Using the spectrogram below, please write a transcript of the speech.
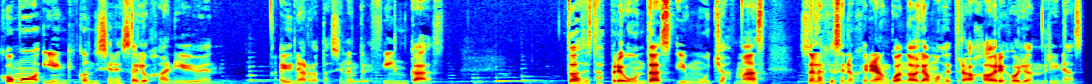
¿Cómo y en qué condiciones se alojan y viven? ¿Hay una rotación entre fincas? Todas estas preguntas y muchas más son las que se nos generan cuando hablamos de trabajadores golondrinas.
